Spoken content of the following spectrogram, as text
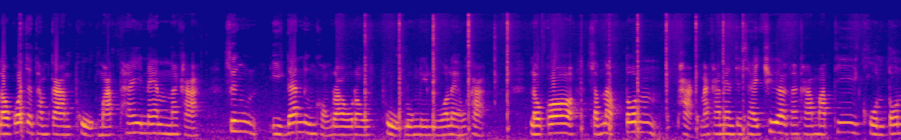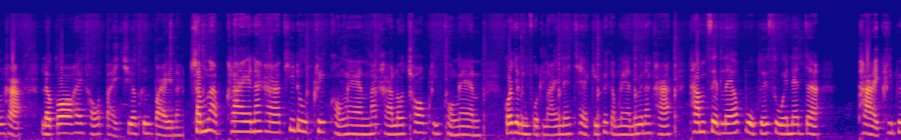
เราก็จะทำการผูกมัดให้แน่นนะคะ ซึ่งอีกด้านหนึ่งของเราเราผูกลงในรั้วแล้วค่ะ แล้วก็สำหรับต้นผักนะคะแนนจะใช้เชือกนะคะ มัดที่โคนต้นค่ะ แล้วก็ให้เขาไต่เชือกขึ้นไปนะคะสำหรับใครนะคะที่ดูคลิปของแนนนะคะแล้วชอบคลิปของแนน ก็อย่าลืมกดไลค์และแชร์คลิปให้กับแนนด้วยนะคะทำเสร็จแล้วปลูกสวยๆแนนจะถ่ายคลิปให้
